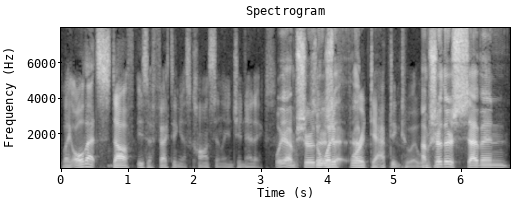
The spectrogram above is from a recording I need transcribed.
Like all that stuff is affecting us constantly in genetics. Well, yeah, I'm sure. So there's what a- if we're adapting to it? What I'm if sure we- there's seven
